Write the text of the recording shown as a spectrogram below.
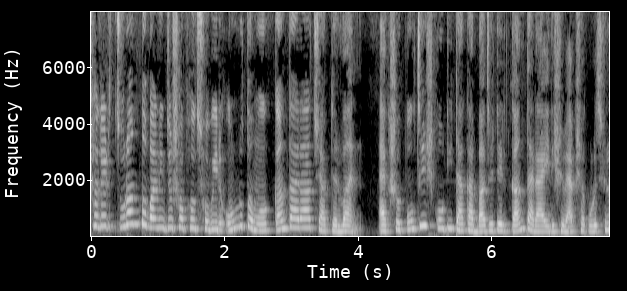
সালের চূড়ান্ত বাণিজ্য সফল ছবির অন্যতম কান্তারা চ্যাপ্টার ওয়ান। একশো পঁচিশ কোটি টাকা বাজেটের কান্তারা এদেশে ব্যবসা করেছিল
